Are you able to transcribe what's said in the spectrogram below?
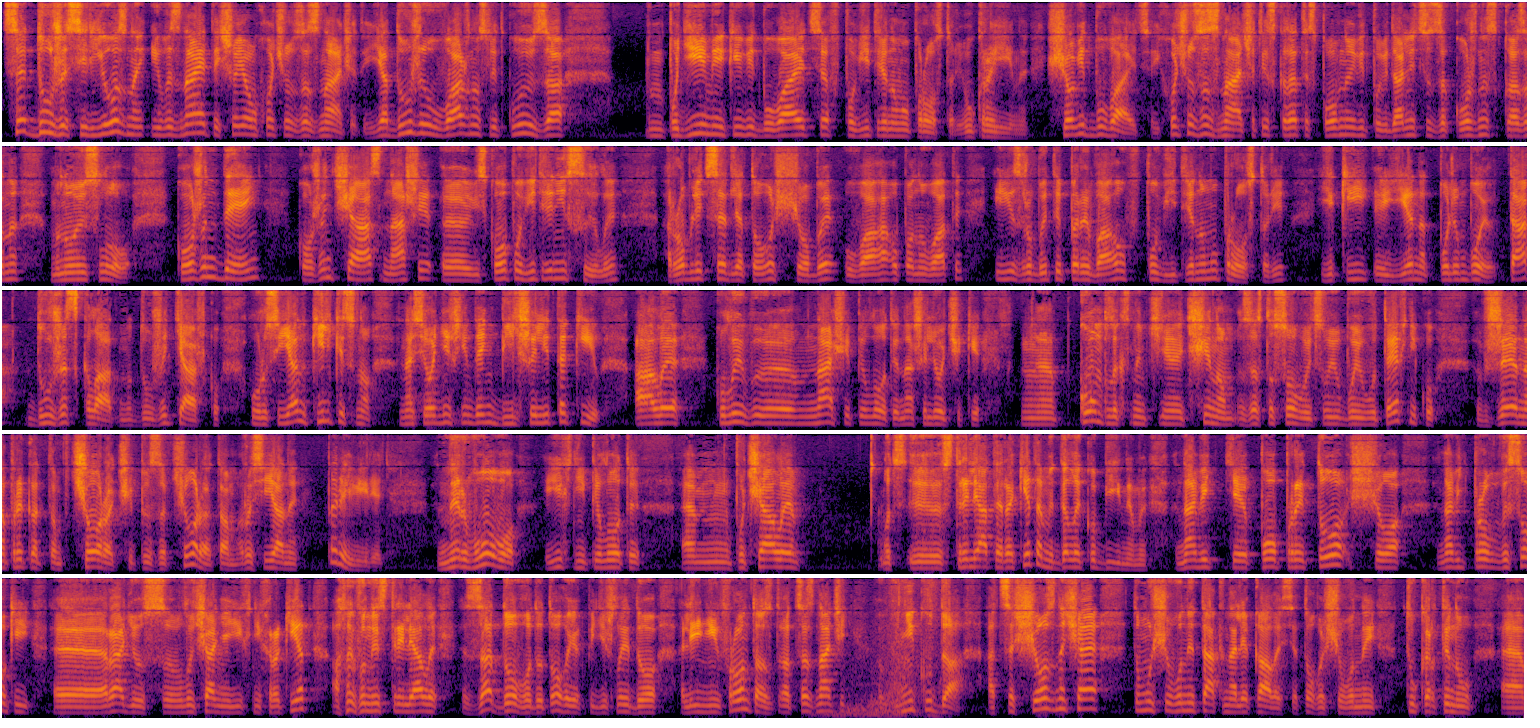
Це дуже серйозно, і ви знаєте, що я вам хочу зазначити. Я дуже уважно слідкую за подіями, які відбуваються в повітряному просторі України. Що відбувається? І хочу зазначити і сказати з повною відповідальністю за кожне сказане мною слово. Кожен день, кожен час наші е, військово-повітряні сили роблять все для того, щоб увага опанувати і зробити перевагу в повітряному просторі який е, є над полем бою. Так дуже складно, дуже тяжко. У росіян кількісно на сьогоднішній день більше літаків. Але коли е, наші пілоти, наші льотчики е, комплексним чином застосовують свою бойову техніку, вже, наприклад, там вчора чи позавчора там росіяни перевірять. Нервово їхні пілоти ем, почали от, е, стріляти ракетами далекобійними, навіть е, попри те, що навіть про високий е, радіус влучання їхніх ракет, але вони стріляли задовго до того, як підійшли до лінії фронту. А це значить в нікуди. А це що означає? Тому що вони так налякалися того, що вони ту картину е,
